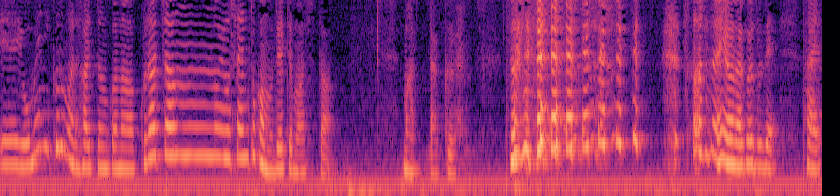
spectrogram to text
えー、嫁に来るまで入ったのかな。クラちゃんの予選とかも出てました。全く。そんなようなことで。はい。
